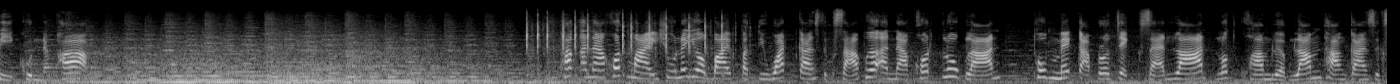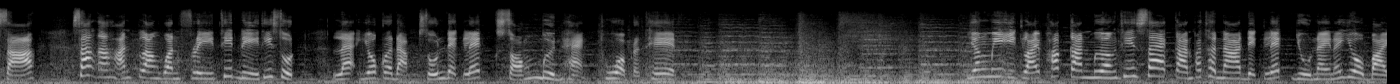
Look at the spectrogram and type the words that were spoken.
มีคุณภาพพักอนาคตใหม่ชูนโยบายปฏิวัติการศึกษาเพื่ออนาคตลูกหลาน ทุ่มเมกะโปรเจกต์แสนล้าน ลดความเหลื่อมล้ำทางการศึกษา สร้างอาหารกลางวันฟรีที่ดีที่สุด และยกระดับศูนย์เด็กเล็ก 20,000 แห่งทั่วประเทศ ยังมีอีกหลายพักการเมืองที่แทรกการพัฒนาเด็กเล็กอยู่ในนโยบาย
